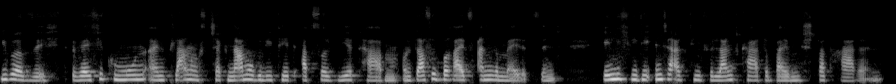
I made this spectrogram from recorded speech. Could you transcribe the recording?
Übersicht, welche Kommunen einen Planungscheck Nahmobilität absolviert haben und dafür bereits angemeldet sind, ähnlich wie die interaktive Landkarte beim Stadtradeln?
